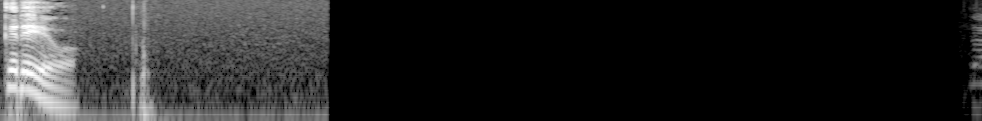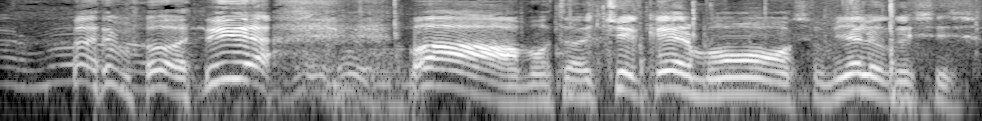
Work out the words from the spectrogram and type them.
Creo. podrida. Vamos, todo. che, qué hermoso. Mirá lo que es eso.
